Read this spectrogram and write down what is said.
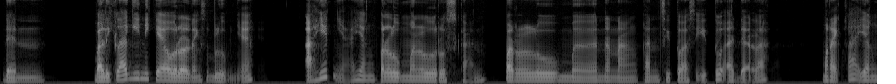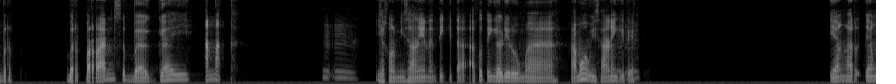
Dan balik lagi nih kayak obrolan yang sebelumnya, akhirnya yang perlu meluruskan, perlu menenangkan situasi itu adalah mereka yang ber berperan sebagai anak. Mhm. Ya kalau misalnya nanti kita aku tinggal di rumah kamu misalnya gitu ya. Yang haru yang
